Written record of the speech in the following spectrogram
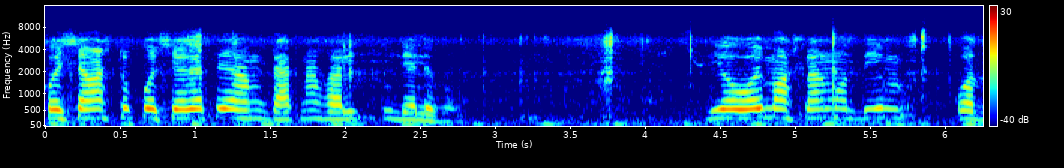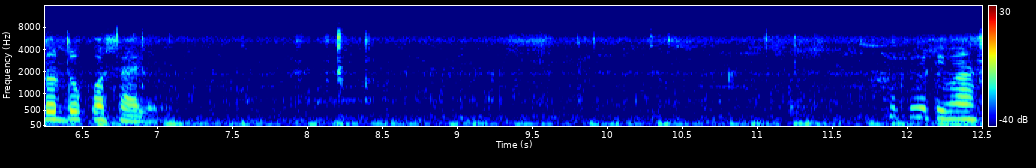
পয়সা মাছটা কষে গেছে, আমি ঢাকনা ভালো তুলে নেব। দিয়ে ওই মশলার মধ্যে কদরটা কষাইলে কুটি মাছ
